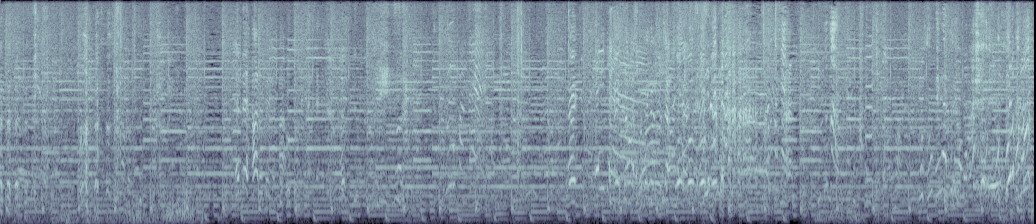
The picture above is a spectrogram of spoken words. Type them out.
and they had a bit of Hey, hey, hey, that was going on. Look, look, look. Look up. Look up.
